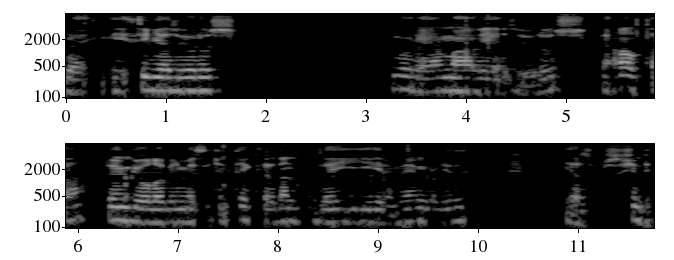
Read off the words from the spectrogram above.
Buraya yeşil yazıyoruz. Buraya mavi yazıyoruz. Ve alta döngü olabilmesi için tekrardan delay 20 mili yazıyoruz. Şimdi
